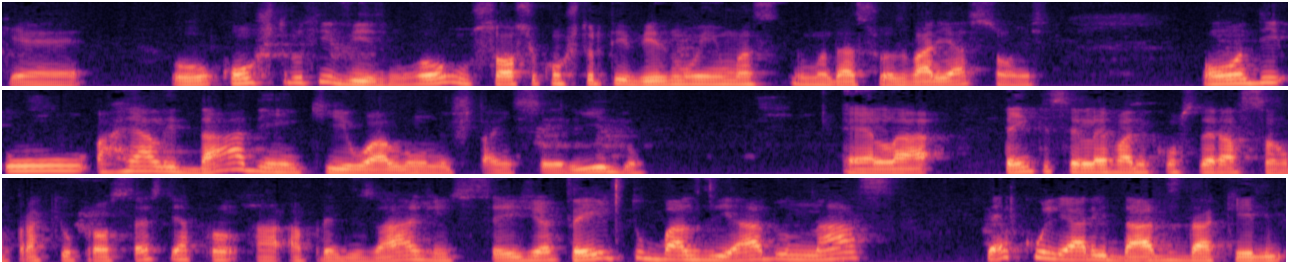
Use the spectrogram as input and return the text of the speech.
que é o construtivismo, ou o socioconstrutivismo em uma, uma das suas variações, onde o, a realidade em que o aluno está inserido, ela tem que ser levada em consideração para que o processo de aprendizagem seja feito baseado nas peculiaridades daquele,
